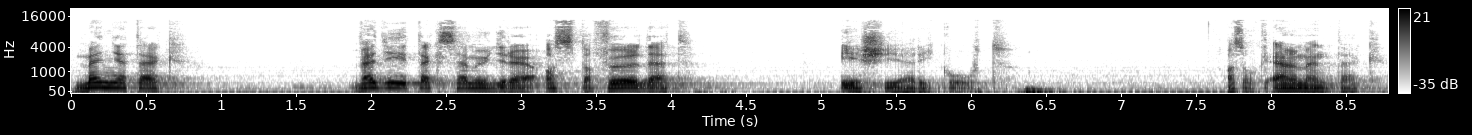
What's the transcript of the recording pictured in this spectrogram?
Menjetek, vegyétek szemügyre azt a földet és Jerikót. Azok elmentek,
